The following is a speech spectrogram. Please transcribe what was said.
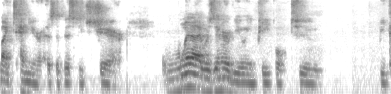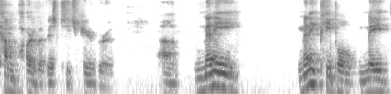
my tenure as a Vistage chair. When I was interviewing people to become part of a Vistage peer group, uh, many many people made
